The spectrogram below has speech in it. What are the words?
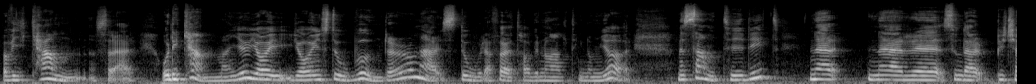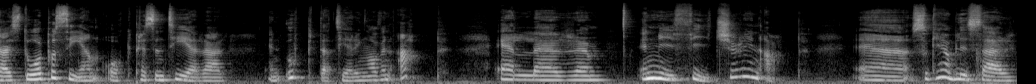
vad vi kan. Sådär. Och det kan man ju. Jag, är- jag är ju en stor beundrare av de här stora företagen och allting de gör. Men samtidigt när, när eh, Sundar Pichai står på scen och presenterar en uppdatering av en app eller eh, en ny feature i en app eh, så kan jag bli så här,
